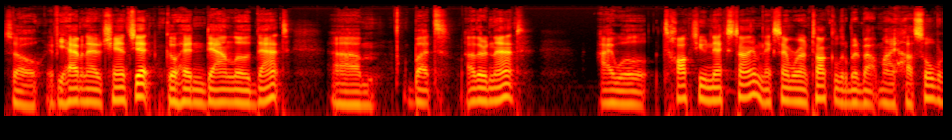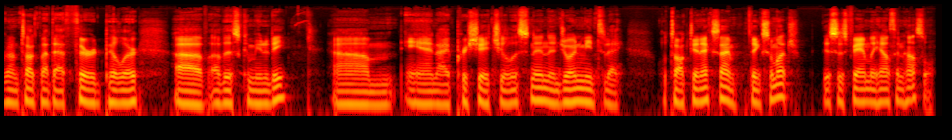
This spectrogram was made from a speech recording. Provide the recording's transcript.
So if you haven't had a chance yet, go ahead and download that. Um, but other than that, I will talk to you next time. Next time, we're going to talk a little bit about my hustle. We're going to talk about that third pillar of, of this community. Um, and I appreciate you listening and joining me today. We'll talk to you next time. Thanks so much. This is Family Health and Hustle.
